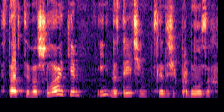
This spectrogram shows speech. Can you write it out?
ставьте ваши лайки. И до встречи в следующих прогнозах.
